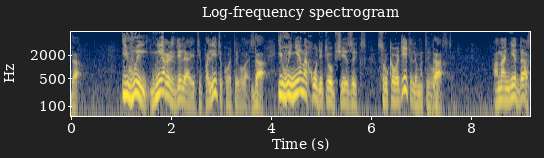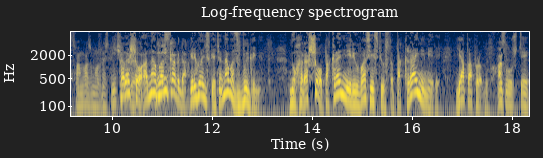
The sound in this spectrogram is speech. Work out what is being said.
Да, и вы не разделяете политику этой власти, Да. и вы не находите общий язык с, с руководителем этой Да. власти, она не даст вам возможность ничего хорошо, делать. она вас... Никогда. Григорий Алексеевич, она вас выгонит. Ну хорошо, по крайней мере, у вас есть чувство. По крайней мере, я попробую. Послушайте,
